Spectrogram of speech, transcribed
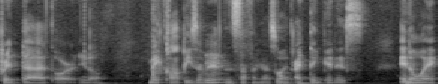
print that or you know make copies of it and stuff like that. So I, I think it is in a way.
